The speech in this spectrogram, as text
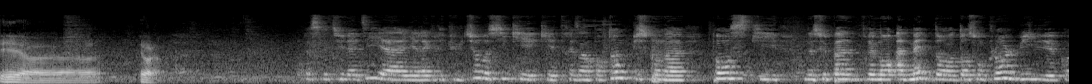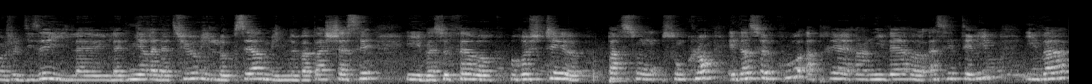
et voilà. Parce que tu l'as dit, il y a, l'agriculture aussi qui est, très importante, puisqu'on pense qu'il ne se fait pas vraiment admettre dans, son clan. Lui, quand je le disais, il, admire la nature, il l'observe, mais il ne va pas chasser, et il va se faire euh, rejeter euh, par son, clan. Et d'un seul coup, après un hiver euh, assez terrible, il va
